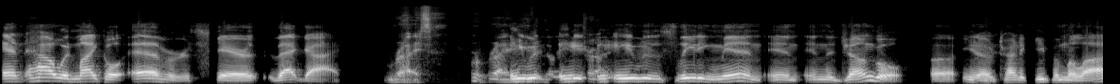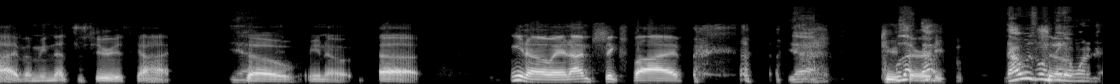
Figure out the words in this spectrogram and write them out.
And how would Michael ever scare that guy? Right. Right. He was he, he was leading men in in the jungle, uh, you know, trying to keep them alive. I mean, that's a serious guy. Yeah. So, you know, uh, you know, and I'm six five. yeah. Two thirty. Well, that, that, that, was one so, thing I wanted to,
